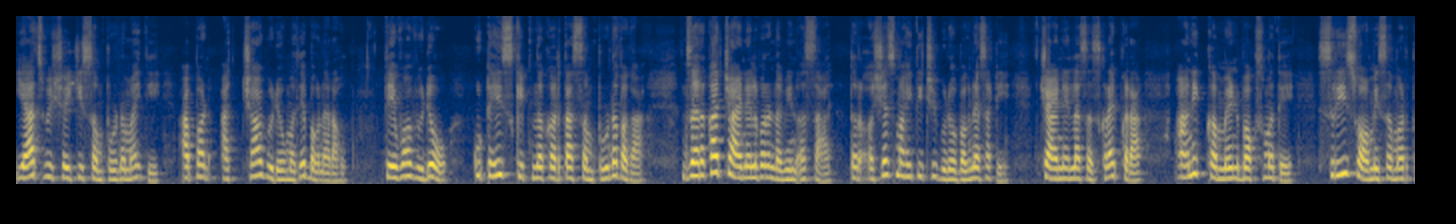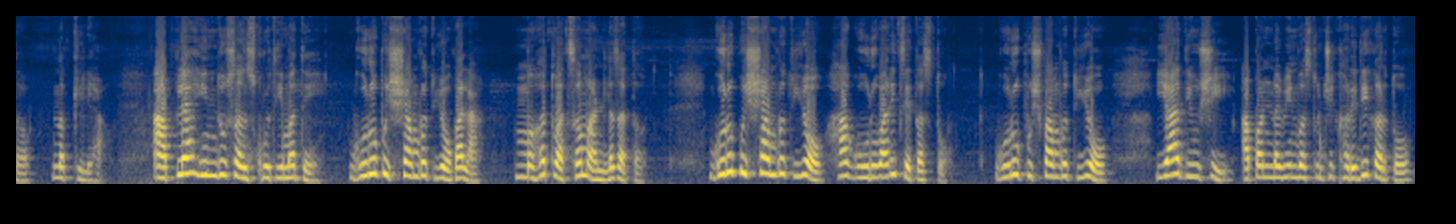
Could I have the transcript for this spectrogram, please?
याच विषयीची संपूर्ण माहिती आपण आजच्या व्हिडिओमध्ये बघणार आहोत. तेव्हा व्हिडिओ कुठेही स्किप न करता संपूर्ण बघा. जर का चॅनेलवर नवीन असाल तर असेच माहितीची व्हिडिओ बघण्यासाठी चॅनेलला सबस्क्राईब करा आणि कमेंट बॉक्समध्ये श्री स्वामी समर्थ नक्की लिहा. आपल्या हिंदू संस्कृतीमध्ये गुरुपुष्यामृत योगाला महत्त्वाचं मानलं जातं. गुरुपुष्यामृत योग हा गुरुवारीच येत असतो. गुरुपुष्पामृत योग या दिवशी आपण नवीन वस्तूंची खरेदी करतो.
